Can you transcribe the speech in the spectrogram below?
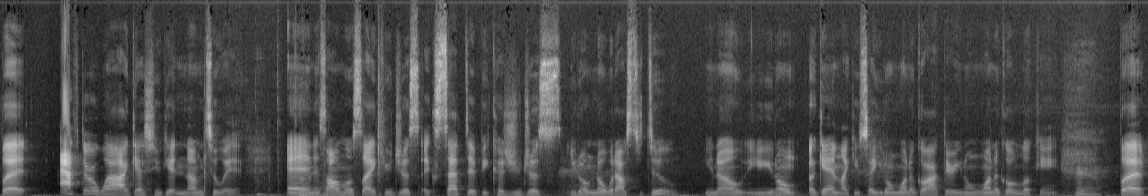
But after a while, I guess you get numb to it. And it's almost like you just accept it because you just you don't know what else to do. You know, you don't again, like you say, you don't want to go out there, you don't want to go looking. But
